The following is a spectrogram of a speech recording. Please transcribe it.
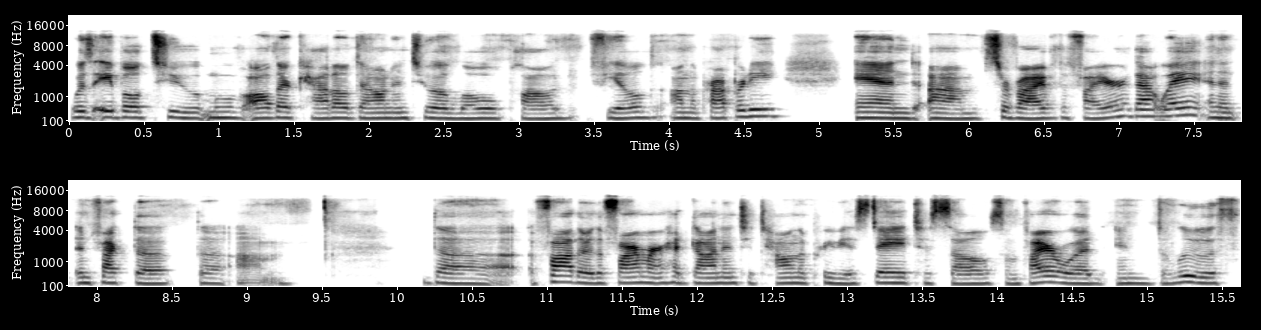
was able to move all their cattle down into a low plowed field on the property and um, survive the fire that way. And in, in fact the the um, the father, the farmer, had gone into town the previous day to sell some firewood in Duluth.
